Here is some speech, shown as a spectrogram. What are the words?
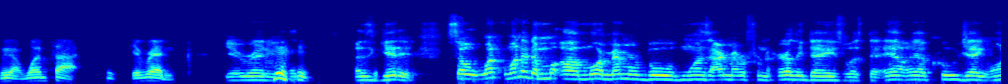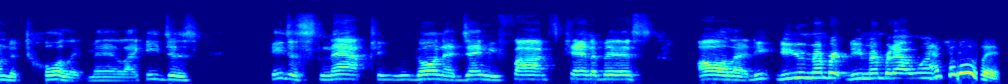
We got one shot. Get ready. Get ready. Let's get it. So one one of the uh, more memorable ones I remember from the early days was the LL Cool J on the toilet, man. Like he just he just snapped. He was going at Jamie Foxx, Canibus, all that. Do you, do you remember? Do you remember that one? Absolutely.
